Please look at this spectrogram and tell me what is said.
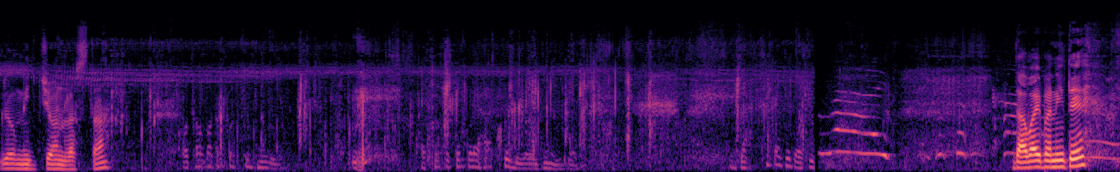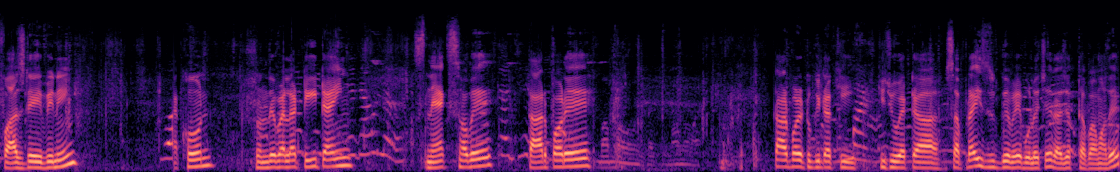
একদম নির্জন রাস্তা দাবাই পানিতে ফার্স্ট ডে ইভিনিং এখন সন্ধেবেলা টি টাইম স্ন্যাক্স হবে তারপরে তারপরে টুকিটাকি কিছু একটা সারপ্রাইজ দেবে বলেছে রাজত থাপা আমাদের।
